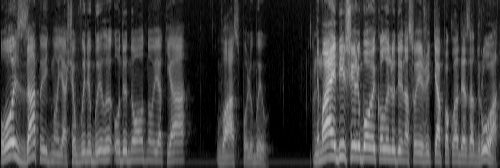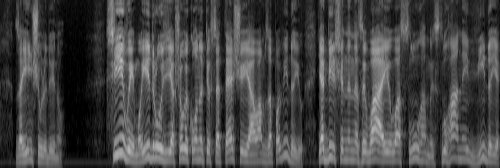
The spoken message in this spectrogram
Ось заповідь моя, щоб ви любили один одного, як я вас полюбив. Немає більшої любові, коли людина своє життя покладе за друга, за іншу людину. Всі ви, мої друзі, якщо виконуєте все те, що я вам заповідаю, я більше не називаю вас слугами. Слуга не відає,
